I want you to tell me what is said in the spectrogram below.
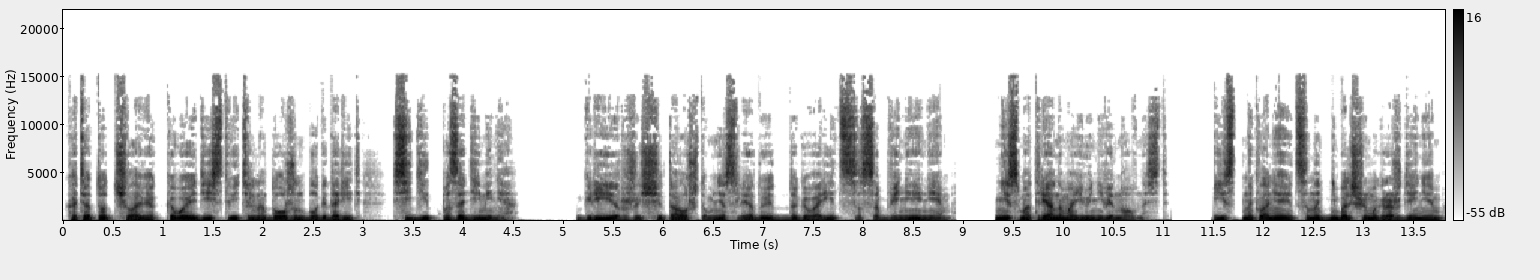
хотя тот человек, кого я действительно должен благодарить, сидит позади меня. Гриер же считал, что мне следует договориться с обвинением, несмотря на мою невиновность. Ист наклоняется над небольшим ограждением,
